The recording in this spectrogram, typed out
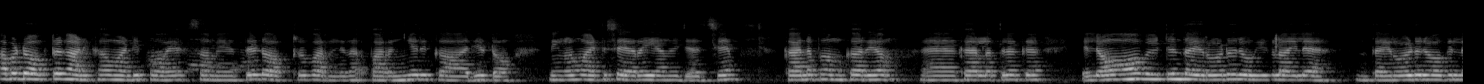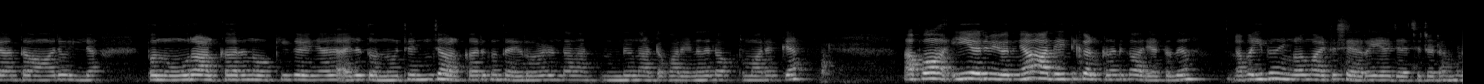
അപ്പോൾ ഡോക്ടറെ കാണിക്കാൻ വേണ്ടി പോയ സമയത്ത് ഡോക്ടർ പറഞ്ഞത് പറഞ്ഞൊരു കാര്യം കേട്ടോ നിങ്ങളുമായിട്ട് ഷെയർ ചെയ്യാമെന്ന് വിചാരിച്ച്. കാരണം ഇപ്പോൾ നമുക്കറിയാം കേരളത്തിലൊക്കെ എല്ലാ വീട്ടിലും തൈറോയിഡ് രോഗികളായില്ലേ? തൈറോയിഡ് രോഗമില്ലാത്ത ആരും ഇല്ല ഇപ്പോൾ നൂറ് ആൾക്കാർ നോക്കി കഴിഞ്ഞാൽ അതിൽ തൊണ്ണൂറ്റഞ്ച് ആൾക്കാർക്കും തൈറോയിഡ് ഉണ്ടാ ഉണ്ട് എന്നാട്ടോ പറയുന്നത് ഡോക്ടർമാരൊക്കെ. അപ്പോൾ ഈ ഒരു വിവരം ഞാൻ ആദ്യമായിട്ട് കേൾക്കുന്ന ഒരു കാര്യമായിട്ടത് അപ്പോൾ ഇത് നിങ്ങളുമായിട്ട് ഷെയർ ചെയ്യാൻ വിചാരിച്ചിട്ടാണ് നമ്മൾ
